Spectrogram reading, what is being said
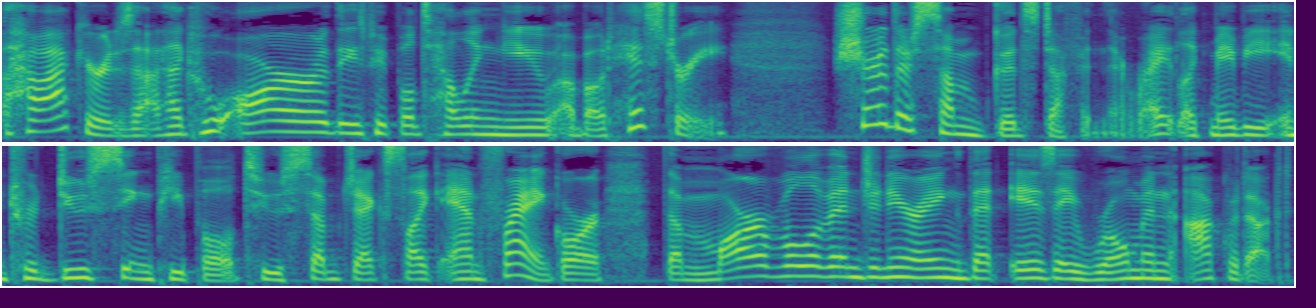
how accurate is that? Like, who are these people telling you about history? Sure, there's some good stuff in there, right? Like maybe introducing people to subjects like Anne Frank or the marvel of engineering that is a Roman aqueduct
